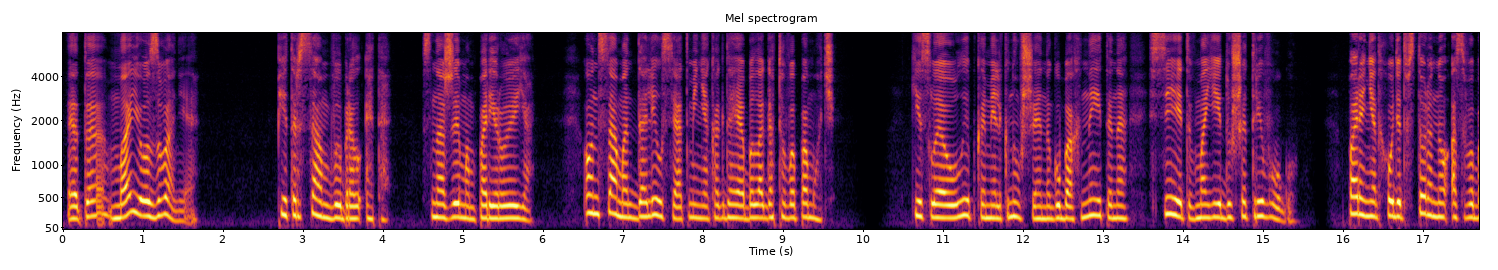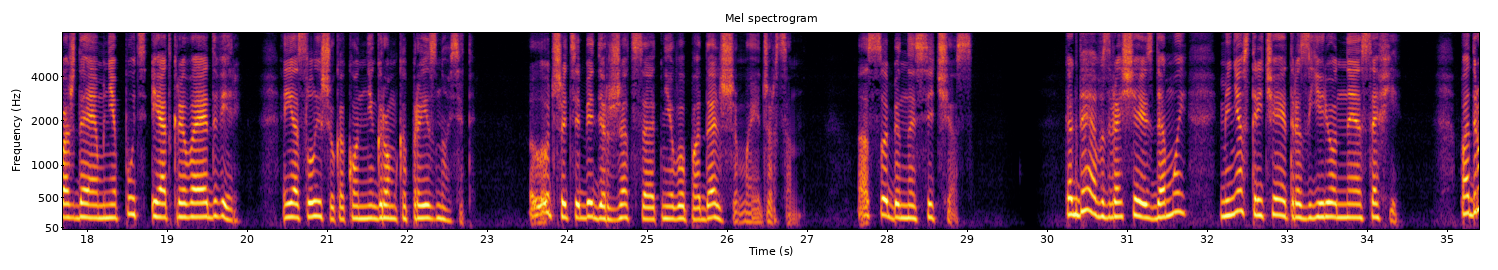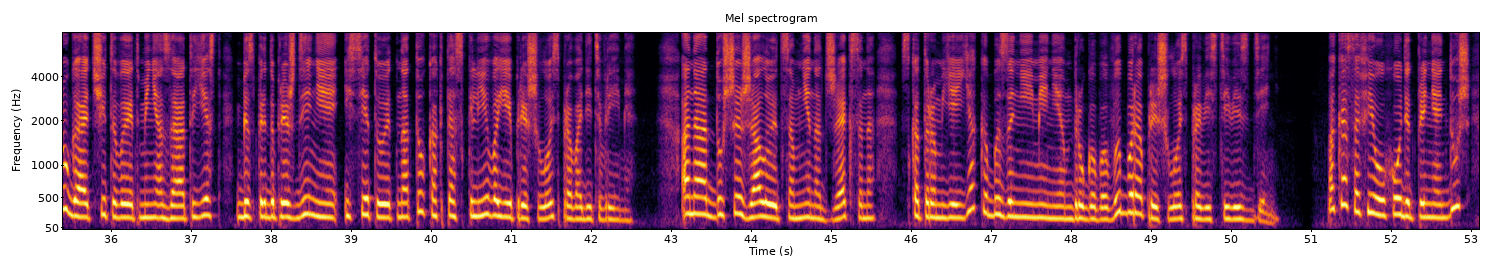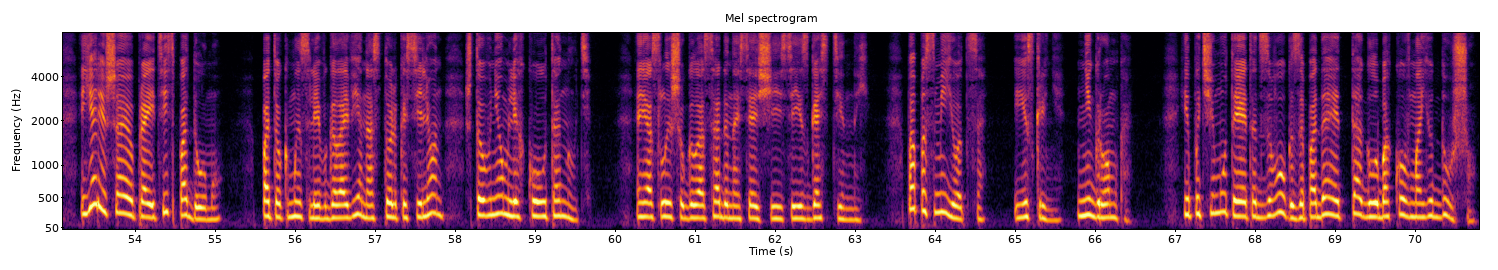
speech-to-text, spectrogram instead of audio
«Это моё звание». Питер сам выбрал это. С нажимом парирую я. Он сам отдалился от меня, когда я была готова помочь. Кислая улыбка, мелькнувшая на губах Нейтона, сеет в моей душе тревогу. Парень отходит в сторону, освобождая мне путь и открывая дверь. Я слышу, как он негромко произносит. «Лучше тебе держаться от него подальше, Мейджерсон. Особенно сейчас». Когда я возвращаюсь домой, меня встречает разъяренная Софи. Подруга отчитывает меня за отъезд без предупреждения и сетует на то, как тоскливо ей пришлось проводить время. Она от души жалуется мне на Джексона, с которым ей якобы за неимением другого выбора пришлось провести весь день. Пока София уходит принять душ, я решаю пройтись по дому. Поток мыслей в голове настолько силен, что в нем легко утонуть. Я слышу голоса, доносящиеся из гостиной. Папа смеется, Искренне, негромко. И почему-то этот звук западает так глубоко в мою душу.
